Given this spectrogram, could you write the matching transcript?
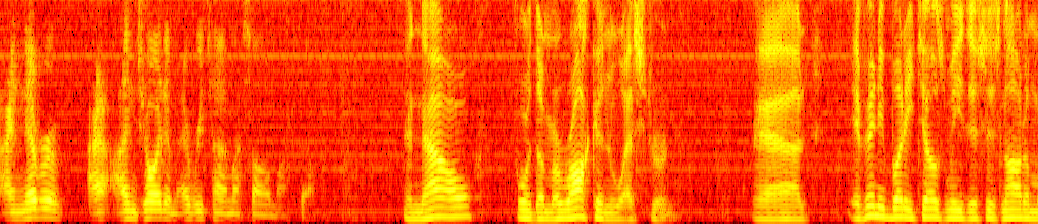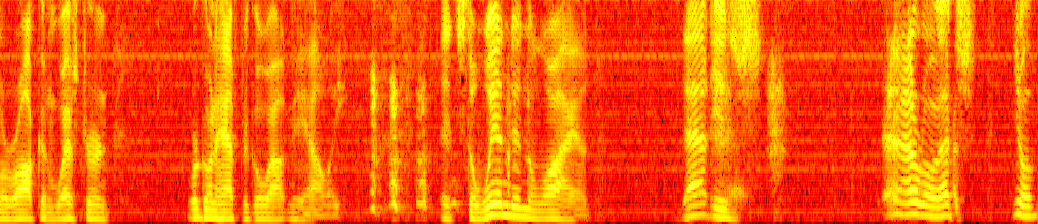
I never, I, I enjoyed him every time I saw him on film. And now for the Moroccan Western. And if anybody tells me this is not a Moroccan Western, we're going to have to go out in the alley. it's The Wind and the Lion. That is, I don't know, that's, you know,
